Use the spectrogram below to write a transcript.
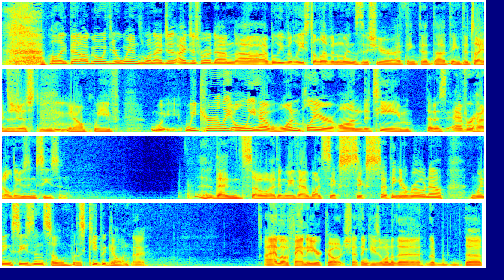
I like that. I'll go with your wins one. I just I just wrote down. Uh, I believe at least eleven wins this year. I think that I think the Titans are just you know we've we we currently only have one player on the team that has ever had a losing season. Then so I think we've had what six six I think in a row now winning season. So let's keep it going. I, I am a fan of your coach. I think he's one of the the the,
